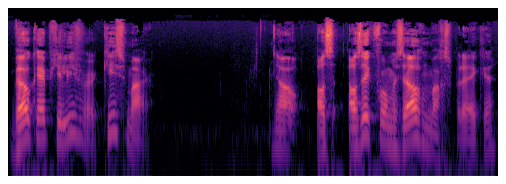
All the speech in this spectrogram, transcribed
Welke heb je liever? Kies maar. Nou, als, als ik voor mezelf mag spreken,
